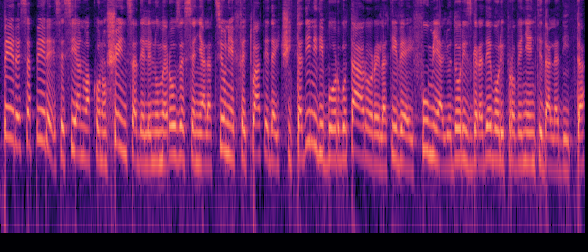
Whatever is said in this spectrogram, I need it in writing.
per sapere se siano a conoscenza delle numerose segnalazioni effettuate dai cittadini di Borgotaro relative ai fumi e agli odori sgradevoli provenienti dalla ditta.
